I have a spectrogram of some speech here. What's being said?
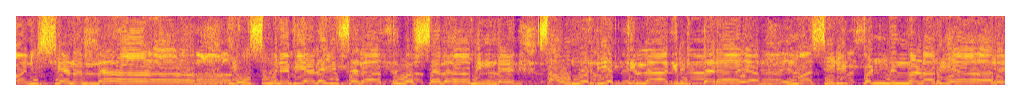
മനുഷ്യനല്ല യൂസുഫ് നബി അലൈഹി സ്വലാത്തു വസ്സലാമിന്റെ സൗന്ദര്യത്തിൽ ആകൃഷ്ടരായ മസിരി പെണ്ണുങ്ങൾ അറിയാതെ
